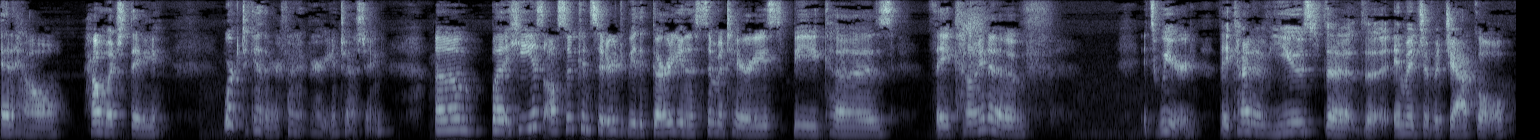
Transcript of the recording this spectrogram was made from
and how how much they work together. I find it very interesting. Um, but he is also considered to be the guardian of cemeteries because they kind of it's weird. They kind of used the the image of a jackal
